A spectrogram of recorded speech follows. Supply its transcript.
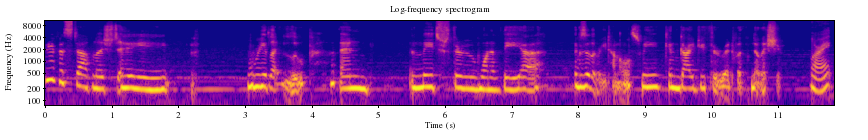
We've established a relay loop, and it leads through one of the uh, auxiliary tunnels. We can guide you through it with no issue. All right.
